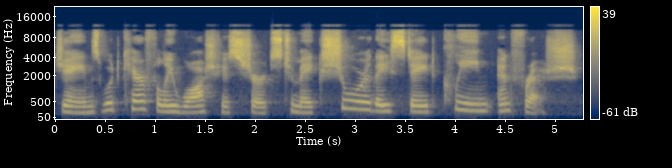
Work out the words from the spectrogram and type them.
James would carefully wash his shirts to make sure they stayed clean and fresh.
